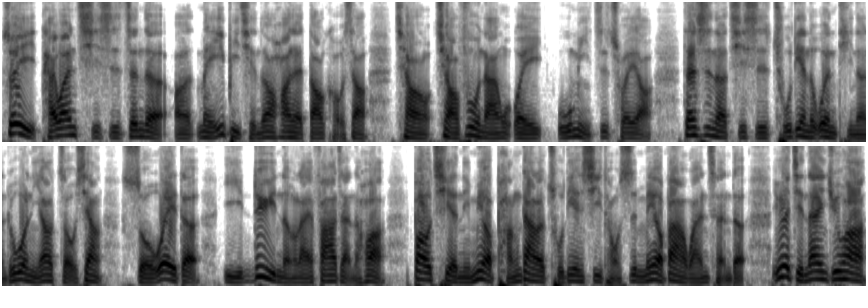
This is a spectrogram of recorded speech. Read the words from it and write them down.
所以台湾其实真的呃每一笔钱都要花在刀口上，巧巧妇难为无米之炊哦。但是呢，其实厨电的问题呢，如果你要走向所谓的以绿能来发展的话，抱歉，你没有庞大的厨电系统是没有办法完成的。因为简单一句话，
